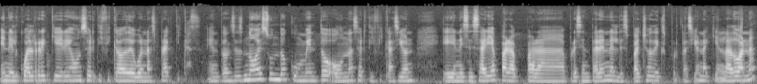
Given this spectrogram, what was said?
en el cual requiere un certificado de buenas prácticas. Entonces no es un documento o una certificación eh, necesaria para, para presentar en el despacho de exportación aquí en la aduana,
